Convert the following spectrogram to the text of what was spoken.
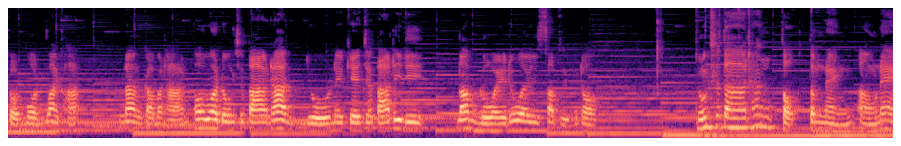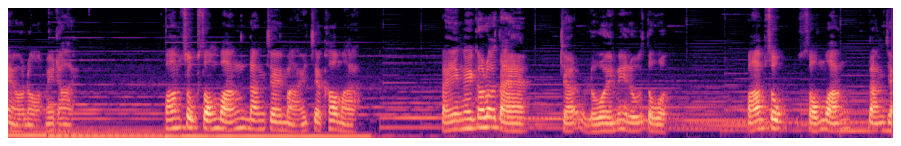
สวดมนต์ไหว้พระนั่งกรรมฐาน เพราะว่าดวงชะตาท่านอยู่ในเกณฑ์ชะตาที่ดีร่ำรวยด้วยทรัพย์สินเงินทองดวงชะตาท่านตกตำแหน่งเอาแน่เอานอนไม่ได้ ความสุขสมหวังดังใจหมายจะเข้ามา แต่ยังไงก็แล้วแต่จะรวยไม่รู้ตัว ความสุขสมหวังดังใจ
